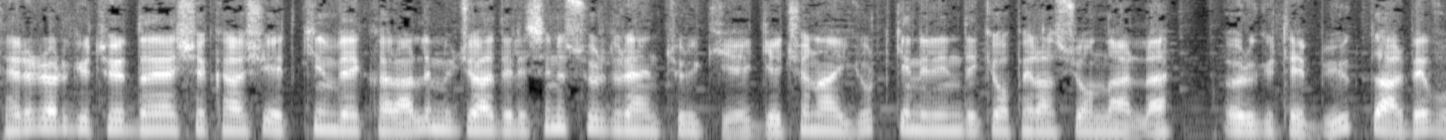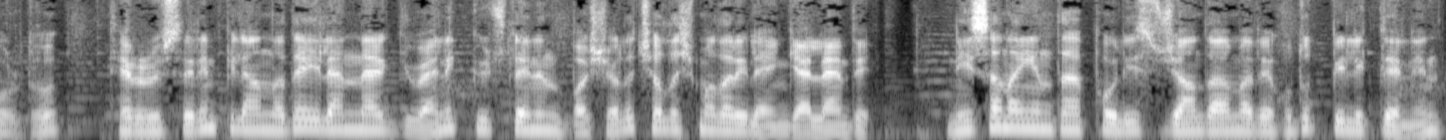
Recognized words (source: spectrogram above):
Terör örgütü DAEŞ'e karşı etkin ve kararlı mücadelesini sürdüren Türkiye, geçen ay yurt genelindeki operasyonlarla örgüte büyük darbe vurdu, teröristlerin planladığı eylemler güvenlik güçlerinin başarılı çalışmalarıyla engellendi. Nisan ayında polis, jandarma ve hudut birliklerinin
